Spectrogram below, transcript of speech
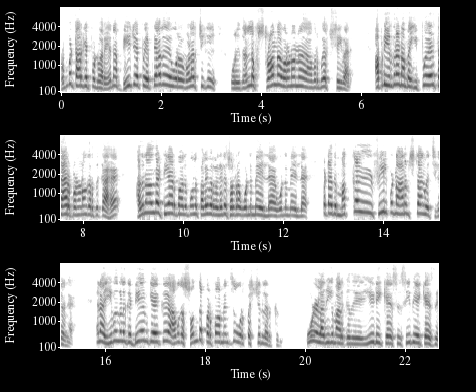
ரொம்ப டார்கெட் பண்ணுவார். ஏன்னா பிஜேபி எப்படியாவது ஒரு வளர்ச்சிக்கு ஒரு நல்ல ஸ்ட்ராங்காக வரணும்னு அவர் முயற்சி செய்வார். அப்படி இருந்தால் நம்ம இப்போவே தயார் பண்ணணுங்கிறதுக்காக அதனால தான் டிஆர் பாலு போல தலைவர்கள் என்ன சொல்கிற ஒன்றுமே இல்லை ஒன்றுமே இல்லை. பட் அது மக்கள் ஃபீல் பண்ண ஆரம்பிச்சிட்டாங்க வச்சுக்கோங்க. ஏன்னா இவங்களுக்கு டிஎம்கேக்கு அவங்க சொந்த பெர்ஃபார்மன்ஸு ஒரு கொஸ்டினில் இருக்குது. ஊழல் அதிகமாக இருக்குது இடி கேஸு சிபிஐ கேஸு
